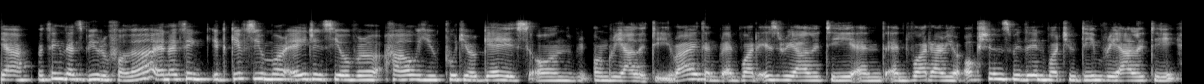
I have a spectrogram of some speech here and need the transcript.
Yeah, I think that's beautiful, huh? and I think it gives you more agency over how you put your gaze on on reality, right? And and what is reality, and and what are your options within what you deem reality,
